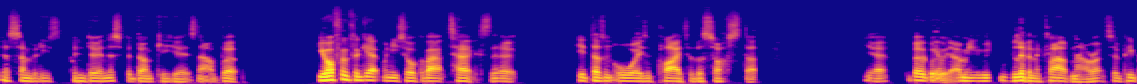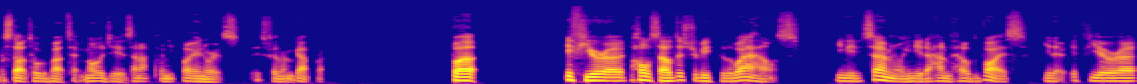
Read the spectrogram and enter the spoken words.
as- somebody who's been doing this for donkey years now, but you often forget when you talk about tech that it doesn't always apply to the soft stuff. Yeah, but, I mean, we live in the cloud now, right? So people start talking about technology. It's an app on your phone, or it's it's filling a gap, right? But if you're a wholesale distributor to the warehouse, you need a terminal, you need a handheld device. You know, if you're a,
